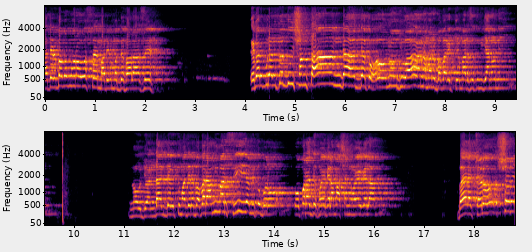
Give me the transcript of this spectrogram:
তাদের বাবা মরা অবস্থায় মাটির মধ্যে ফালা আছে। এবার বুড়া লোকের দুই সন্তান, ডাক, দেখো নৌজওয়ান আমার বাবার কে মারছে তুমি জানো নি? নৌজওয়ান ডাক, দেখে, তোমাদের বাবার আমি মারছি, আমি তো বড় অপরাধী হয়ে গেলাম, আসামি হয়ে গেলাম। বাইরা চলো, সরে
